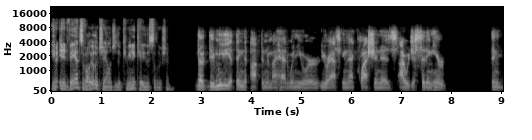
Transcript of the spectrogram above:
you know, in advance of all the other challenges of communicating the solution. The the immediate thing that popped into my head when you were you were asking that question is I was just sitting here in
